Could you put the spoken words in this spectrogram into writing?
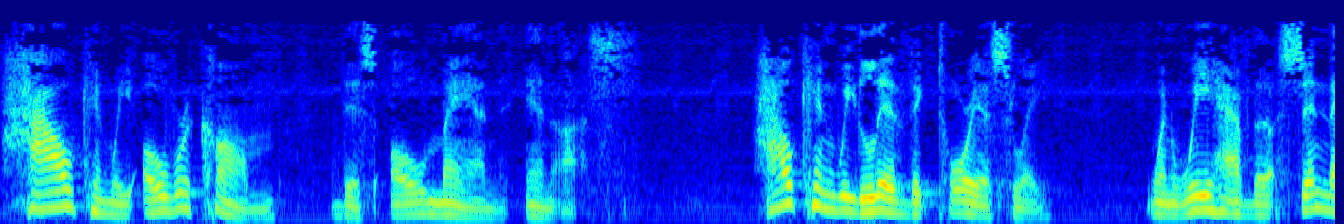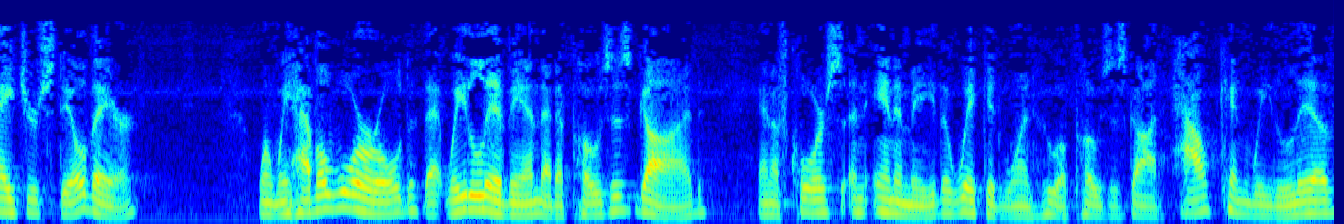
How can we overcome this old man in us? How can we live victoriously when we have the sin nature still there, when we have a world that we live in that opposes God, and of course an enemy, the wicked one who opposes God. How can we live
